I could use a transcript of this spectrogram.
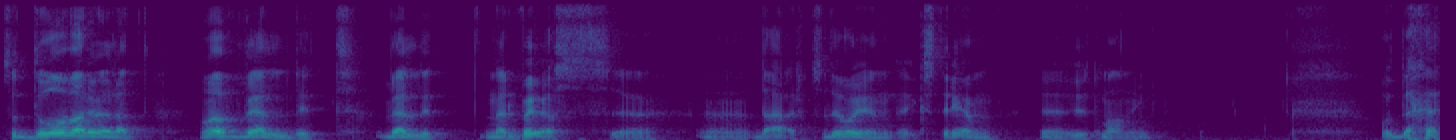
så då var det väl att jag var väldigt, väldigt nervös uh, uh, där. Så det var ju en extrem utmaning. Och där,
